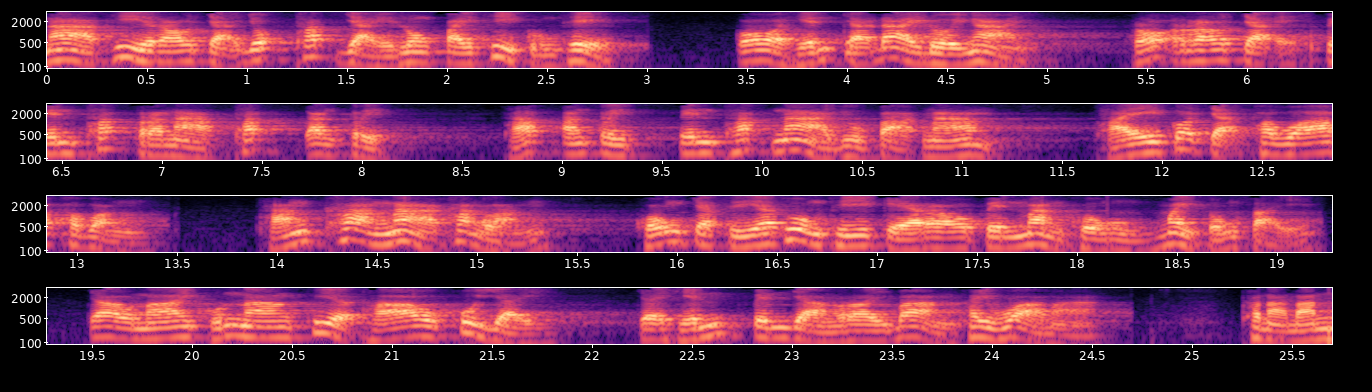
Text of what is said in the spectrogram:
หน้าที่เราจะยกทัพใหญ่ลงไปที่กรุงเทพ ก็เห็นจะได้โดยง่าย เพราะเราจะเป็นทัพประนาบทัพอังกฤษ ทัพอังกฤษเป็นทัพหน้าอยู่ปากน้ำไทยก็จะภวะผวัง ทั้งข้างหน้าข้างหลัง คงจะเสียท่วงทีแก่เราเป็นมั่นคงไม่สงสัย เจ้านายขุนนางเพียเท้าผู้ใหญ่ จะเห็นเป็นอย่างไรบ้างให้ว่ามา ขณะนั้น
